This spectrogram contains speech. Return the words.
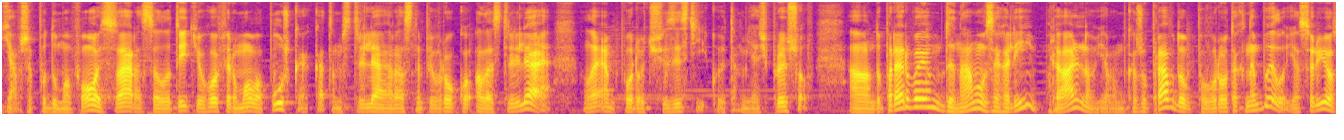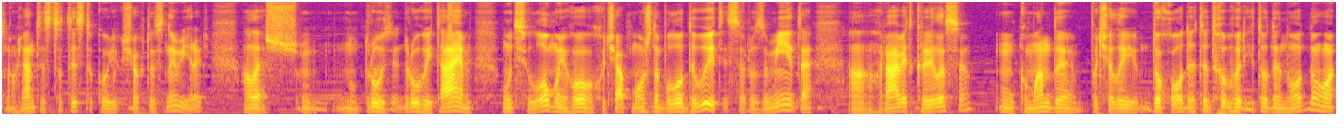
я вже подумав: ось зараз залетить його фірмова пушка, яка там стріляє раз на півроку, але стріляє. Але поруч зі стійкою там м'яч пройшов. А до перерви Динамо взагалі реально, я вам кажу правду, по воротах не било. Я серйозно гляньте статистику, якщо хтось не вірить. Але ж ну, друзі, другий тайм у цілому його хоча б можна було дивитися, розумієте? Гра відкрилася команди почали доходити до воріт один одного.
